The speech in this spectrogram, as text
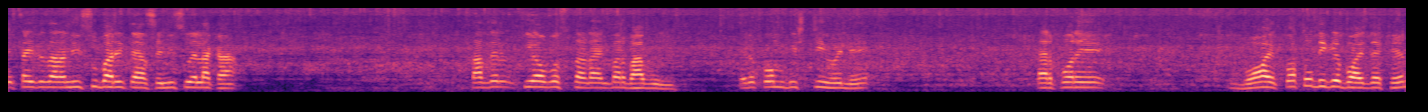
এর চাইতে যারা নিচু বাড়িতে আছে, নিচু এলাকা, তাদের কি অবস্থাটা একবার ভাবুন। এরকম বৃষ্টি হইলে তারপরে ভয় কত দিকে ভয় দেখেন?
